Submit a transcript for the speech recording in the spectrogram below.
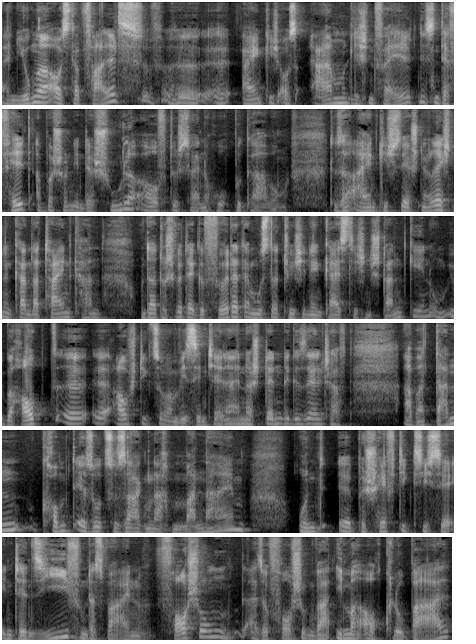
ein Junge aus der Pfalz, äh, eigentlich aus ärmlichen Verhältnissen, der fällt aber schon in der Schule auf durch seine Hochbegabung, dass er eigentlich sehr schnell rechnen kann, Latein kann und dadurch wird er gefördert. Er muss natürlich in den geistlichen Stand gehen, um überhaupt äh, Aufstieg zu machen. Wir sind ja in einer Ständegesellschaft. Aber dann kommt er sozusagen nach Mannheim und äh, beschäftigt sich sehr intensiv. Und das war eine Forschung, also Forschung war immer auch global,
